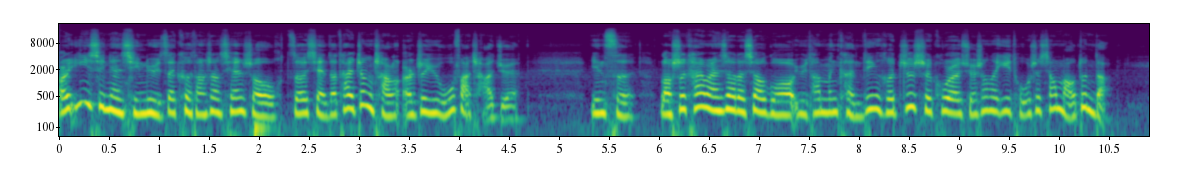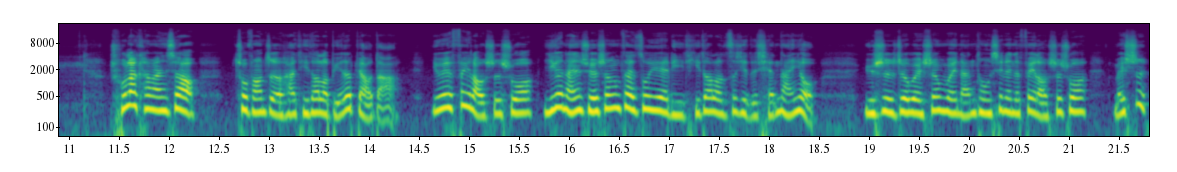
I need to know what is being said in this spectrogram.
而异性恋情侣在课堂上牵手，则显得太正常，而至于无法察觉。因此，老师开玩笑的效果与他们肯定和支持酷儿学生的意图是相矛盾的。除了开玩笑，受访者还提到了别的表达。一位费老师说，一个男学生在作业里提到了自己的前男友，于是这位身为男同性恋的费老师说：“没事，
